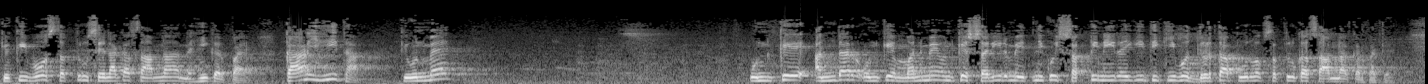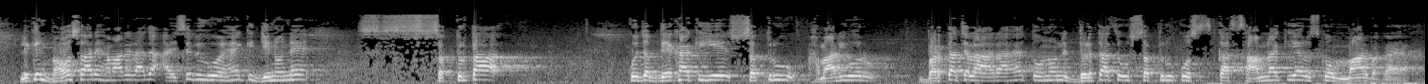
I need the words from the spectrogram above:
क्योंकि वो शत्रु सेना का सामना नहीं कर पाए। कारण यही था कि उनमें, उनके अंदर, उनके मन में, उनके शरीर में इतनी कोई शक्ति नहीं रहेगी थी कि वो दृढ़ता पूर्वक शत्रु का सामना कर सके। लेकिन बहुत सारे हमारे राजा ऐसे भी हुए हैं कि जिन्होंने शत्रुता को जब देखा कि ये शत्रु हमारी ओर बढ़ता चला आ रहा है तो उन्होंने दृढ़ता से उस शत्रु को का सामना किया और उसको मार भगाया।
